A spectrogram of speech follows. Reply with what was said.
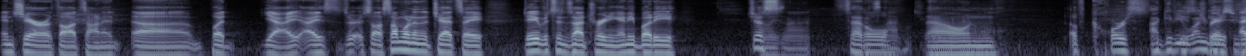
and share our thoughts on it. Uh, but yeah, I saw someone in the chat say Davidson's not trading anybody. Just he's not. settle not down. Of course, I'll give you one trade- guess who I,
